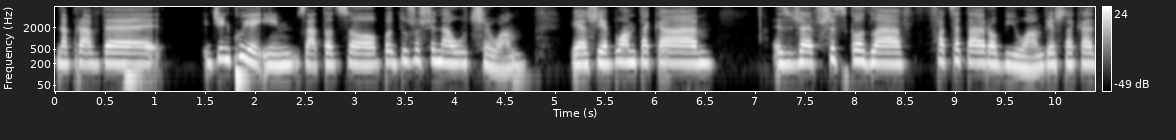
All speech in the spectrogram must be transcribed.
naprawdę dziękuję im za to, co, bo dużo się nauczyłam. Wiesz, ja byłam taka, że wszystko dla faceta robiłam. Wiesz, taka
